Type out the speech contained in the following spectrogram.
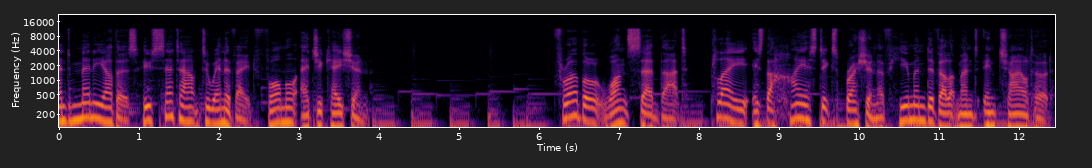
and many others who set out to innovate formal education. Froebel once said that play is the highest expression of human development in childhood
